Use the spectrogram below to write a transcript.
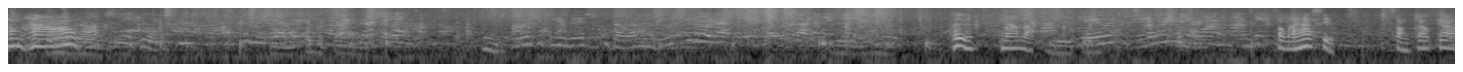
รองเท้า เออน่ารักสองร้อยห้าสิบ สองเก้าเก้า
